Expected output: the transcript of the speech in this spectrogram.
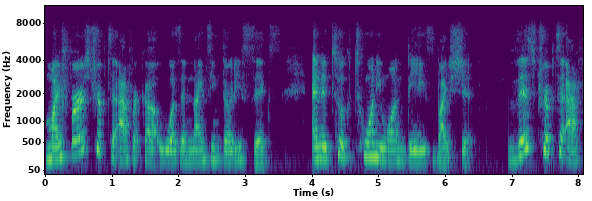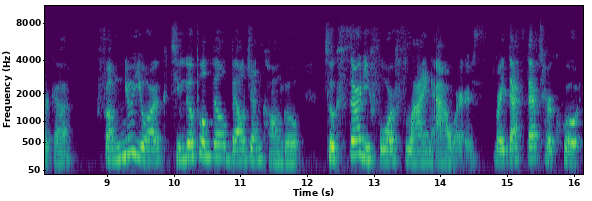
"My first trip to Africa was in 1936, and it took 21 days by ship. This trip to Africa from New York to Leopoldville, Belgian Congo took 34 flying hours." Right? That's that's her quote.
